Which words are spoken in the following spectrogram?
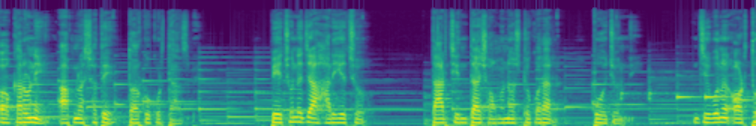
অকারণে আপনার সাথে তর্ক করতে আসবে। পেছনে যা হারিয়েছ, তার চিন্তায় সময় নষ্ট করার প্রয়োজন নেই। জীবনের অর্থ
